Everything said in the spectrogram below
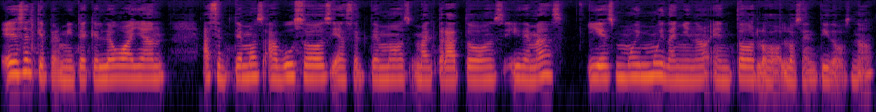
es el que permite que luego hayan, aceptemos abusos y aceptemos maltratos y demás. Y es muy, muy dañino en todos los sentidos, ¿no?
